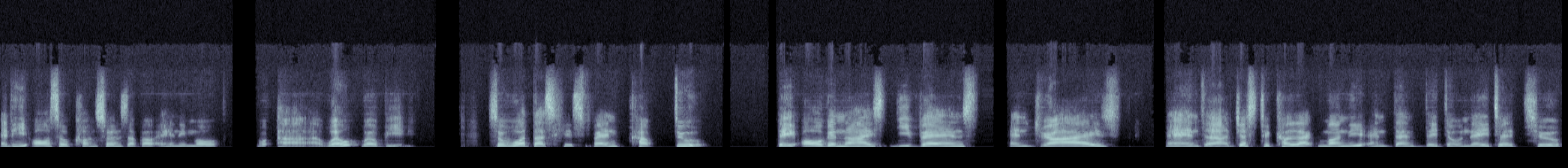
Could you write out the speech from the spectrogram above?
and he also concerns about animal uh, well, well-being. So what does his fan club do? They organize events and drives and uh, just to collect money and then they donate it to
